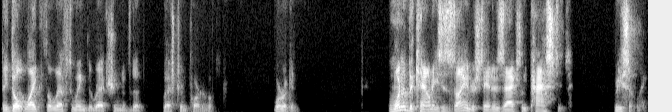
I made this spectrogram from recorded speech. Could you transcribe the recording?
They don't like the left wing direction of the western part of Oregon. One of the counties, as I understand it, has actually passed it recently,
